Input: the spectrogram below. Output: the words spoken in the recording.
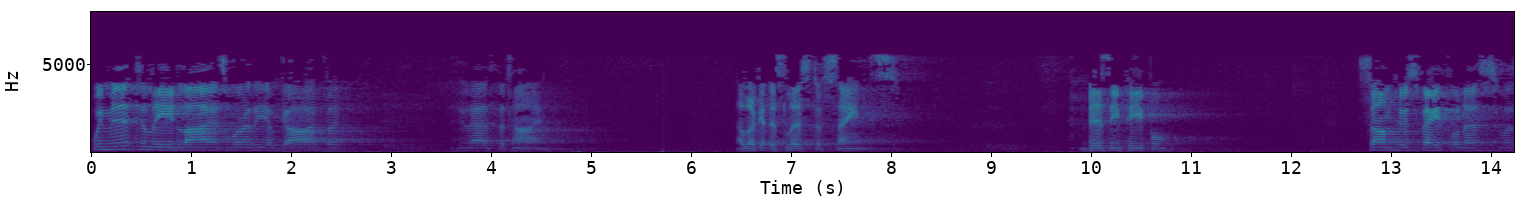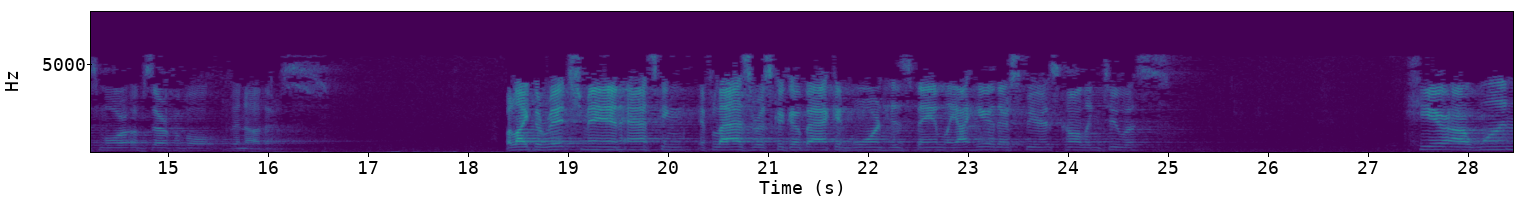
We meant to lead lives worthy of God, but who has the time? I look at this list of saints, busy people, some whose faithfulness was more observable than others. But like the rich man asking if Lazarus could go back and warn his family, I hear their spirits calling to us. Hear our one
